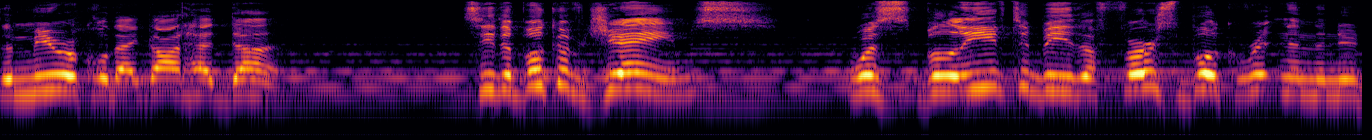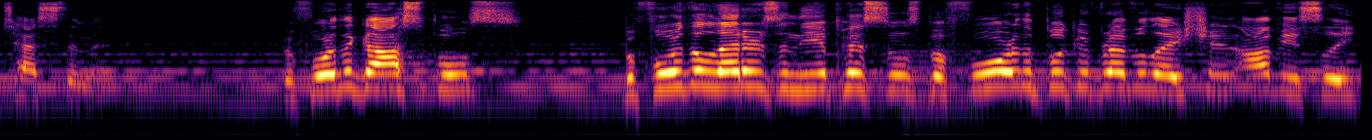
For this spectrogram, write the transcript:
the miracle that God had done. See, the book of James was believed to be the first book written in the New Testament. Before the Gospels, before the letters and the epistles, before the book of Revelation, obviously.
